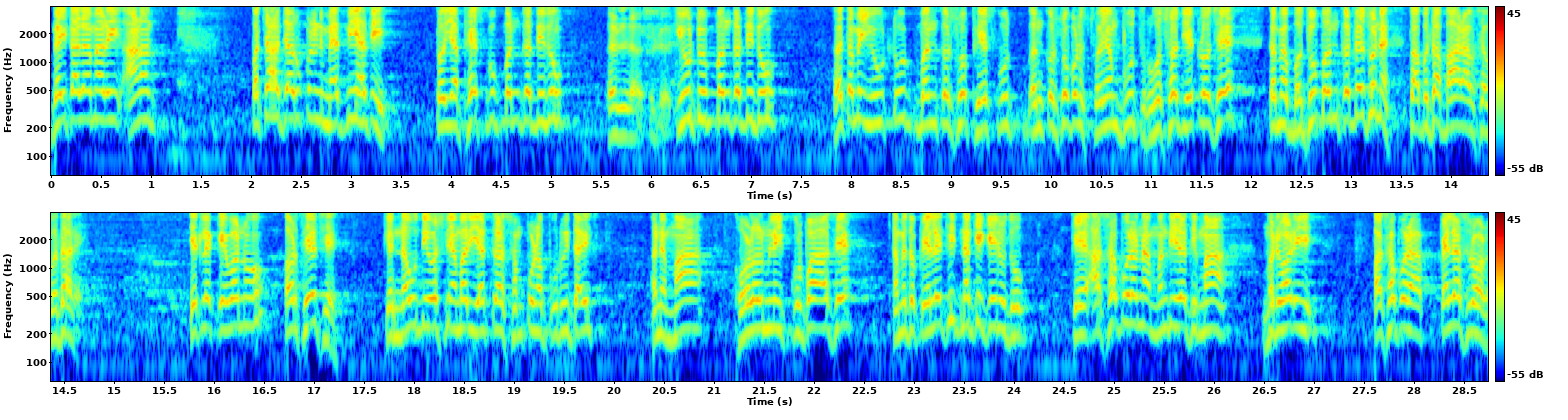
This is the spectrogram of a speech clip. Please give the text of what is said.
ગઈકાલે અમારી આણંદ પચાસ હજાર રૂપિયાની મેદની હતી, તો અહીંયા ફેસબુક બંધ કરી દીધું યુટ્યુબ બંધ કરી દીધું. હવે તમે યુટ્યુબ બંધ કરશો ફેસબુક બંધ કરશો, પણ સ્વયંભૂત રોષ જ એટલો છે, તમે બધું બંધ કરી દેશો ને, તો આ બધા બહાર આવશે વધારે. એટલે કહેવાનો અર્થ એ છે કે નવ દિવસની અમારી યાત્રા સંપૂર્ણ પૂરી થાય છે. અને મા ખોળમની કૃપા હશે. અમે તો પહેલેથી જ નક્કી કર્યું હતું કે આશાપુરાના મંદિરેથી મા મઢવાડી, આશાપુરા પેલેસ રોડ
